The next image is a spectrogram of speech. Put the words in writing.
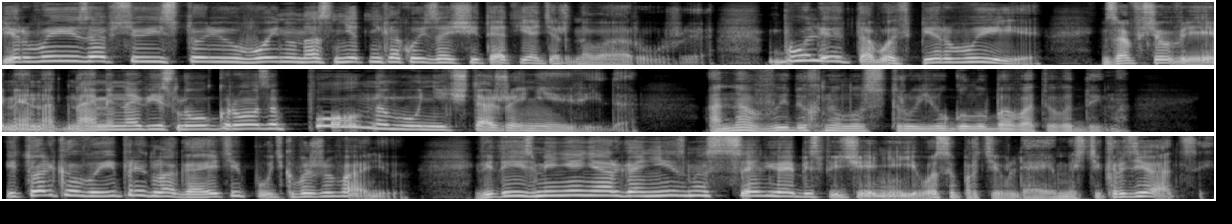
Впервые за всю историю войн у нас нет никакой защиты от ядерного оружия. Более того, впервые за все время над нами нависла угроза полного уничтожения вида. Она выдохнула струю голубоватого дыма. И только вы предлагаете путь к выживанию. Видоизменение организма с целью обеспечения его сопротивляемости к радиации.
